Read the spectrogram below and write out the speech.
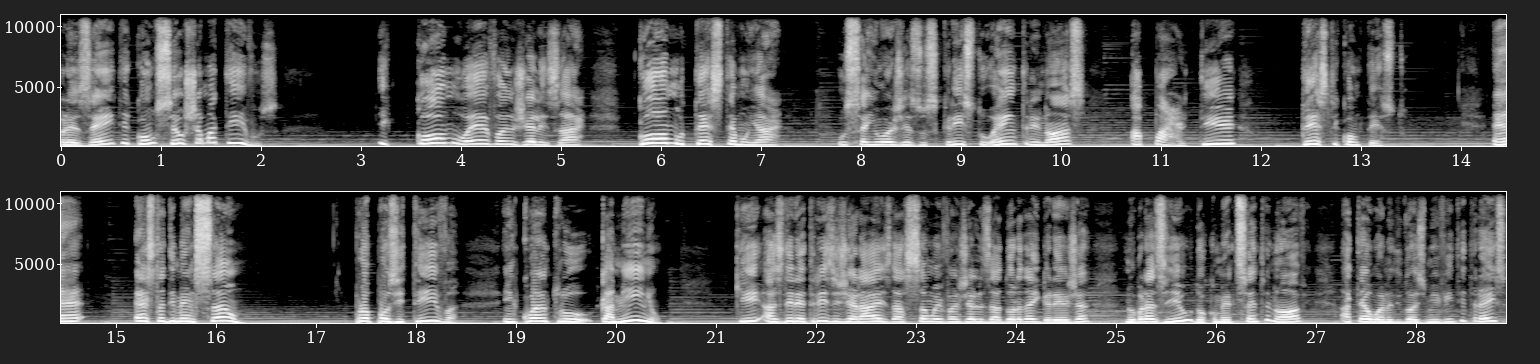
presente com seus chamativos. E como evangelizar, como testemunhar o Senhor Jesus Cristo entre nós a partir deste contexto. É esta dimensão propositiva enquanto caminho que as diretrizes gerais da ação evangelizadora da igreja no Brasil, documento 109, até o ano de 2023,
